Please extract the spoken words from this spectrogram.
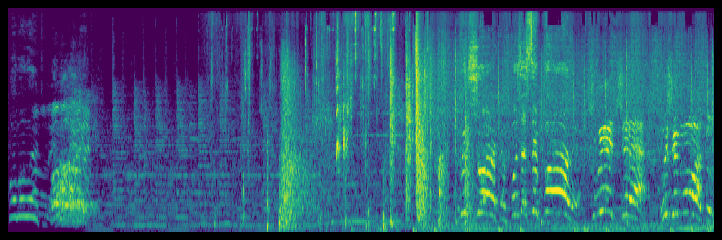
По молитві! Що там, позасипали? Швидше! Лежимо тут!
